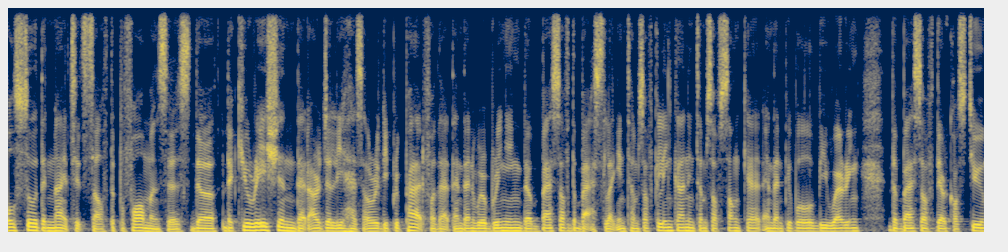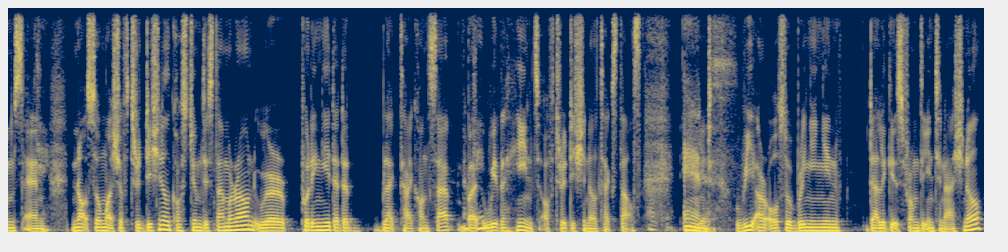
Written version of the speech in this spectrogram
also the nights itself, the performances, the the curation that Arja Lee has already prepared for that, and then we're bringing the best of the best, like in terms of Kelingkan, in terms of songket, and then people will be wearing the best of their costumes, and not so much of traditional costume this time around. We're putting it at a black tie concept, but with a hint of traditional textiles. Okay. And Yes. we are also bringing in delegates from the international,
